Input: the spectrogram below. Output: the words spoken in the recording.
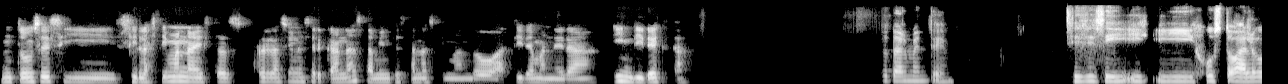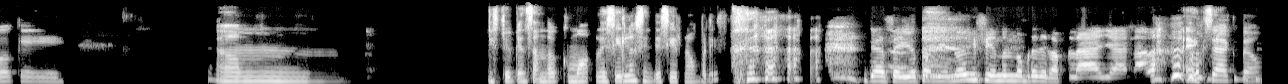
Entonces, si, si lastiman a estas relaciones cercanas, también te están lastimando a ti de manera indirecta. Totalmente. Sí, sí, sí. Y, y justo algo que um, estoy pensando como decirlo sin decir nombres. Ya sé, yo también no diciendo el nombre de la playa, nada. Exacto.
